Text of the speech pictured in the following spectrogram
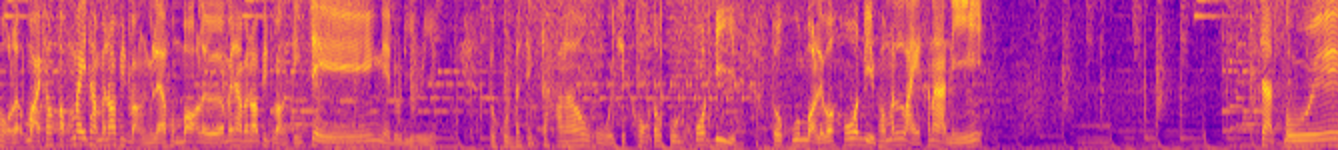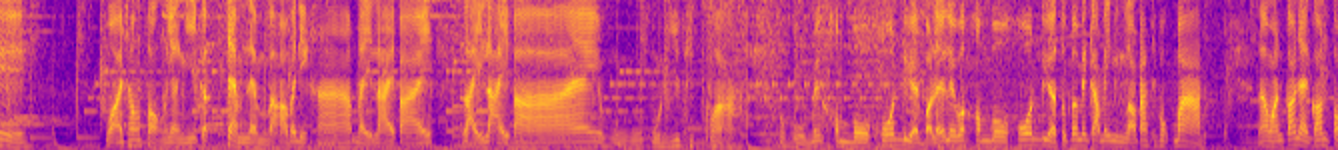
16 แล้ววายช่อง2ไม่ทำให้เราผิดหวังอยู่แล้ว ผมบอกเลยไม่ทำให้เราผิดหวังจริงๆเนี่ยดูดีดูดีตัวคูณไป19 แล้วโอ้โหชิดโคกตัวคูณโคตรดีดตัวคูณบอกเลยว่าโคตรดีดเพราะมันไหลขนาดนี้ จัดปุ้ยวายช่องสองอย่างนี้ก็แจ่มแหลมว้าวไปดีครับ ไหลๆไป ไหลๆไปโอ้โหคูณ20กว่าโอ้โหไม่คอมโบโคตรเดือดบอกได้เลยว่าคอมโบโคตรเดือดซุปเปอร์ไม่กลับอีกหนึ่งร้อยแปดสิบหกบาทรางวัลก้อนใหญ่ก้อนโต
